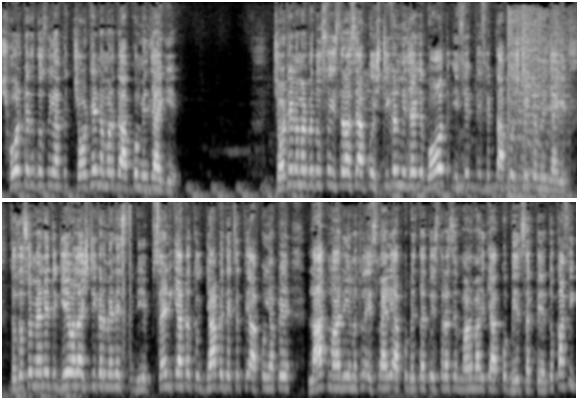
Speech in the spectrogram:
छोड़ कर दोस्तों यहाँ पे चौथे नंबर पे आपको मिल जाएगी। चौथे नंबर पे दोस्तों इस तरह से आपको स्टिकर मिल जाएगी, बहुत इफ़ेक्ट इफ़ेक्ट आपको स्टिकर मिल जाएगी। तो दोस्तों मैंने तो ये वाला स्टिकर मैंने सेंड किया था तो यहाँ पे देख सकते हैं आपको यहाँ पे लात मार रही है मतलब स्माइली आपको भेजता है तो इस तरह से मार मार के आपको भेज सकते हैं। तो काफ़ी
